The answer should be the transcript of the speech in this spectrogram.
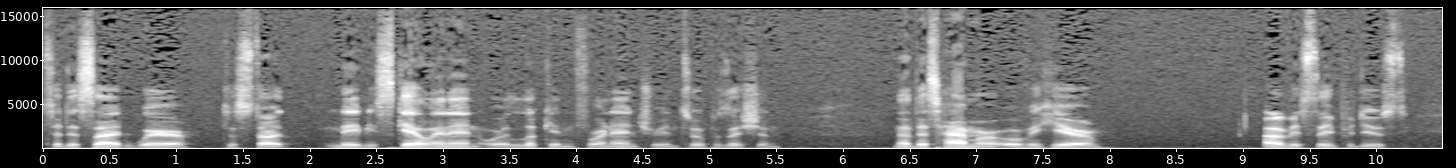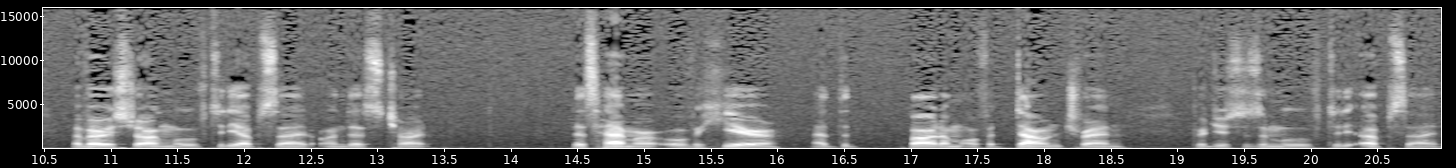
to decide where to start maybe scaling in or looking for an entry into a position. Now this hammer over here obviously produced a very strong move to the upside on this chart. This hammer over here at the bottom of a downtrend produces a move to the upside.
